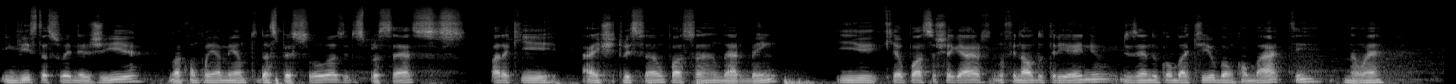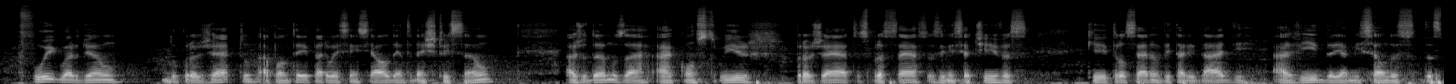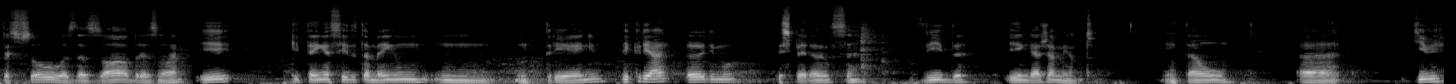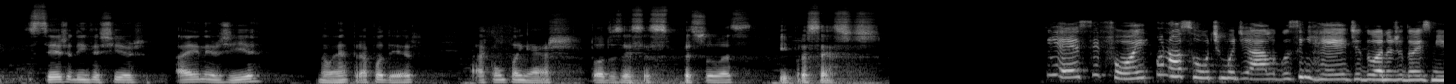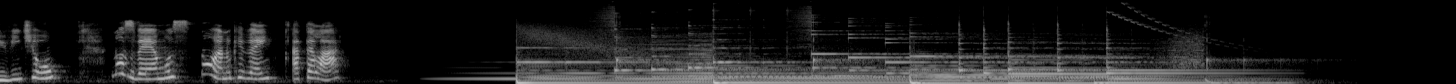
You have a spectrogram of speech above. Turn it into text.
invista sua energia no acompanhamento das pessoas e dos processos para que a instituição possa andar bem e que eu possa chegar no final do triênio dizendo combati o bom combate, não é? Fui guardião do projeto, apontei para o essencial dentro da instituição, ajudamos a, a construir projetos, processos, iniciativas que trouxeram vitalidade à vida e à missão das, das pessoas, das obras, não é? E que tenha sido também um, um, um triênio de criar ânimo, esperança, vida e engajamento. Então, uh, que seja de investir a energia, não é, para poder acompanhar todas essas pessoas e processos. E esse foi o nosso último Diálogos em Rede do ano de 2021. Nos vemos no ano que vem. Até lá!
